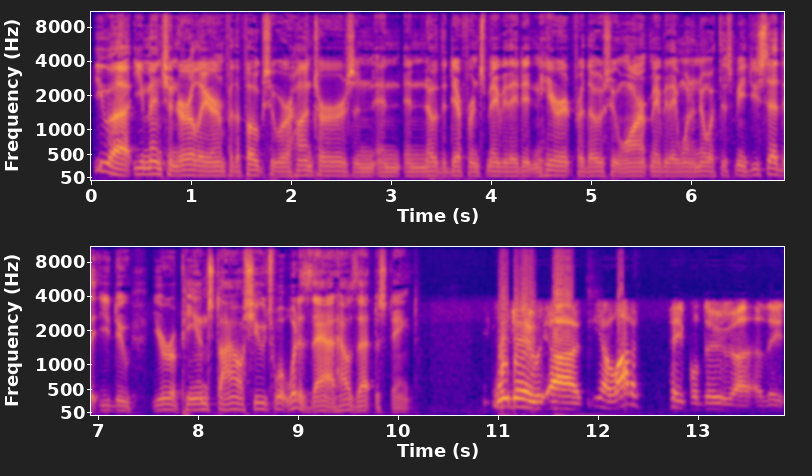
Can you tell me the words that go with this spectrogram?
You uh, you mentioned earlier, and for the folks who are hunters and, and, and know the difference, maybe they didn't hear it. For those who aren't, maybe they want to know what this means. You said that you do European style shoots. What what is that? How's that distinct? We do. Uh, you know, a lot of people do uh, these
